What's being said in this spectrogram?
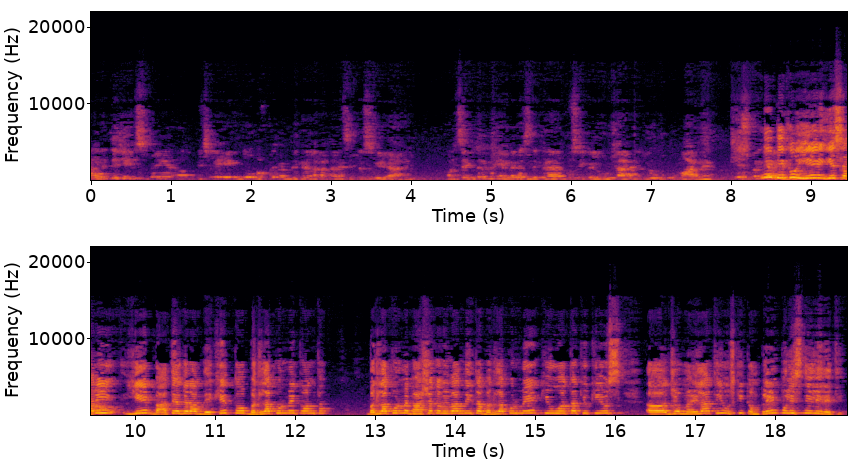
आदित्य जी इसमें अ, पिछले एक दो हफ़्ते में दिख रहे लगातार ऐसी तस्वीरें आ रही और सेंटर में एमएनएस दिख रहा है उसी के लोग जा रहे हैं लोगों को मार रहे हैं। नहीं देखो ये ये सारी ये बातें अगर आप देखें तो बदलापुर में कौन था? बदलापुर में भाषा का विवाद नहीं था। बदलापुर में क्यों हुआ था? क्योंकि उस जो महिला थी उसकी कंप्लेंट पुलिस नहीं ले रही थी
